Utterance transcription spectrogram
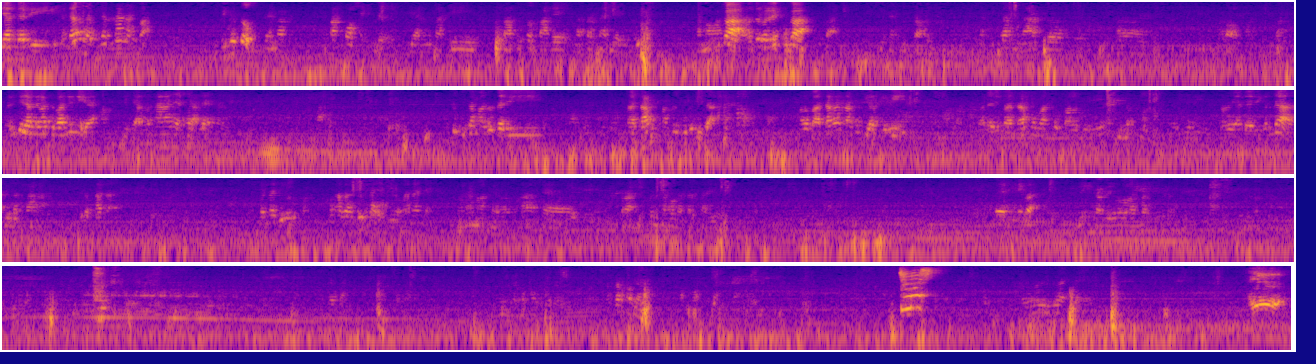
yang dari Kendal nggak bisa ke kanan pak ditutup Memang Polsek sendiri yang tadi kita tutup pakai batas media itu sama buka untuk balik buka. Pak, sudah dicor. Sudah dicor mengarah ke Pak. Jadi tidak lewat depan ini ya? Tidak ke sananya saja itu bisa masuk dari Batam masuk situ bisa. Kalau Batam kan langsung di kiri mau masuk kalau sini Belok kiri. kalau yang dari Kendal Belok kanan. belok kanan kan tadi agak susah ya di mananya Mana ada trafik pun sama batas tadi. eh sini pak Ini kami lantas. oh Ayo,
